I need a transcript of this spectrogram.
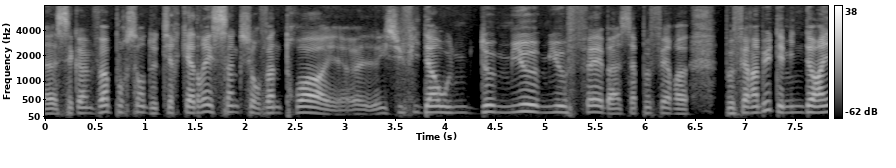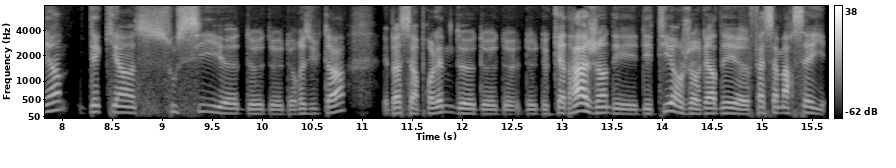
euh, c'est quand même 20% de tirs cadrés, 5 sur 23. Et, euh, il suffit d'un ou deux mieux, mieux fait, ben, ça peut faire, euh, peut faire un but. Et mine de rien, dès qu'il y a un souci de, de- résultat, eh ben, c'est un problème de, cadrage hein, des, tirs. Je regardais face à Marseille,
